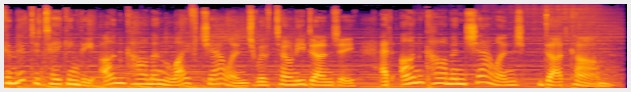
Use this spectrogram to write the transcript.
Commit to taking the Uncommon Life Challenge with Tony Dungy at uncommonchallenge.com.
